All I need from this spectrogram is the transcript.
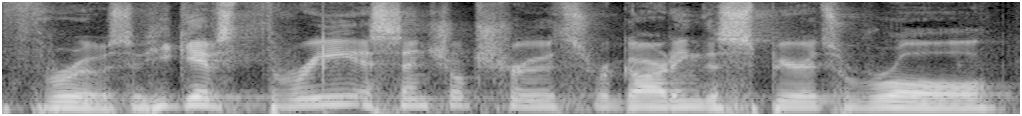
through. So he gives three essential truths regarding the Spirit's role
